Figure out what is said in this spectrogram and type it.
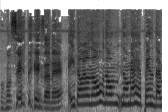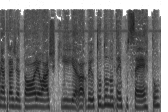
Com certeza, né? Então eu não, não, não me arrependo da minha trajetória, eu acho que ela veio tudo no tempo certo.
